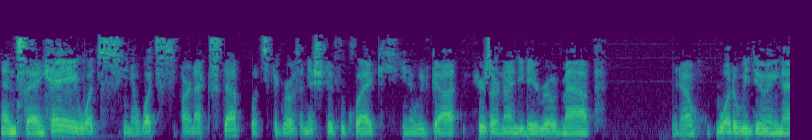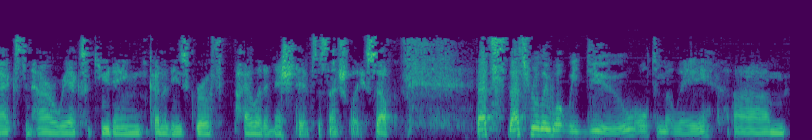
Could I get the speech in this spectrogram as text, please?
and saying, Hey, what's, you know, what's our next step? What's the growth initiative look like? You know, we've got, here's our 90 day roadmap. You know, what are we doing next and how are we executing kind of these growth pilot initiatives essentially? So that's, that's really what we do ultimately. Um,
